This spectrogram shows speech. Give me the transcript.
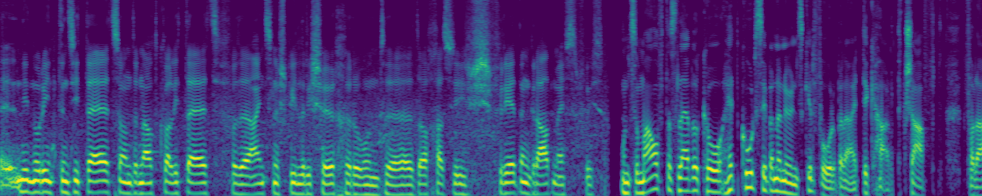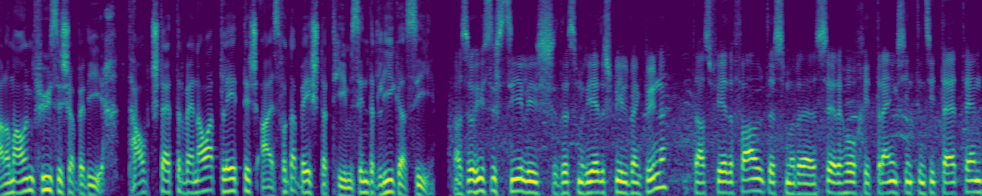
Äh, nicht nur Intensität, sondern auch die Qualität der einzelnen Spieler ist höher und äh, da kann sie für jeden Gradmesser für uns. Und zum auf das Level zu kommen, hat Kurs 97 in Vorbereitung hart geschafft. Vor allem auch im physischen Bereich. Die Hauptstädter wollen auch athletisch eines der besten Teams in der Liga sein. Also unser Ziel ist, dass wir jedes Spiel gewinnen. Das auf jeden Fall, dass wir eine sehr hohe Trainingsintensität haben.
